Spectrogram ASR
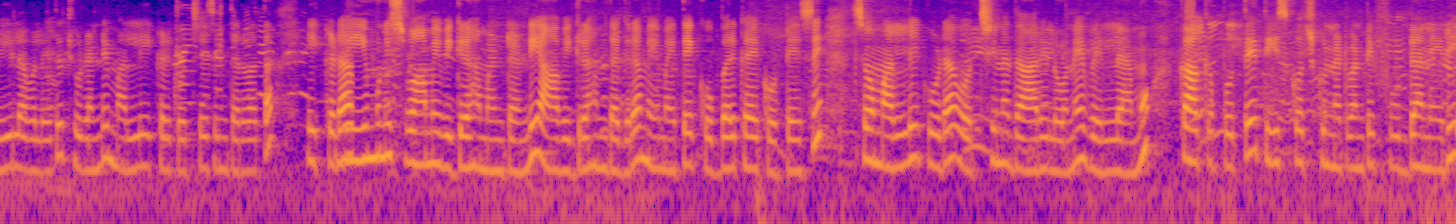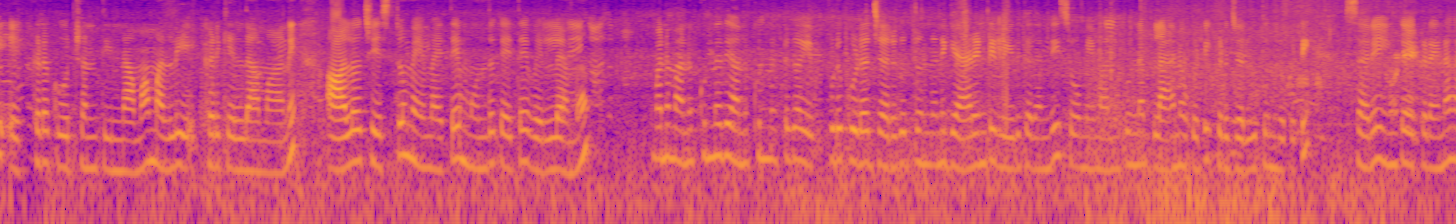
వీలు అవ్వలేదు చూడండి మళ్ళీ ఇక్కడికి వచ్చేసిన తర్వాత ఇక్కడ భీముని స్వామి విగ్రహం అంటండి. ఆ విగ్రహం దగ్గర మేమైతే కొబ్బరికాయ కొట్టేసి సో మళ్ళీ కూడా వచ్చిన దారిలోనే వెళ్ళాము. కాకపోతే తీసుకొచ్చుకున్నటువంటి ఫుడ్ అనేది ఎక్కడ కూర్చొని తిందామా మళ్ళీ ఎక్కడికి వెళ్దామా అని ఆలోచిస్తూ మేమైతే ముందుకైతే వెళ్ళాము. మనం అనుకున్నది అనుకున్నట్టుగా ఎప్పుడు కూడా జరుగుతుందని గ్యారంటీ లేదు కదండి. సో మేము అనుకున్న ప్లాన్ ఒకటి ఇక్కడ జరుగుతుంది ఒకటి. సరే ఇంకా ఎక్కడైనా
